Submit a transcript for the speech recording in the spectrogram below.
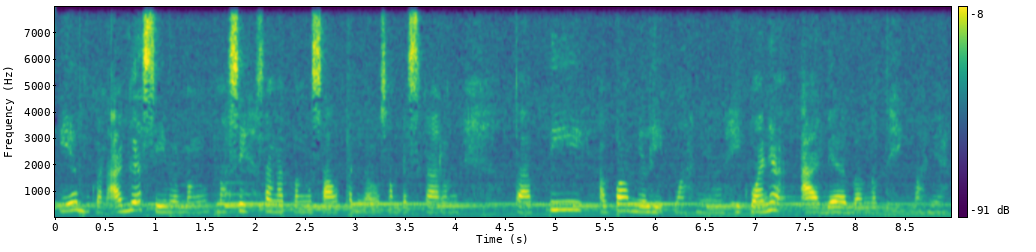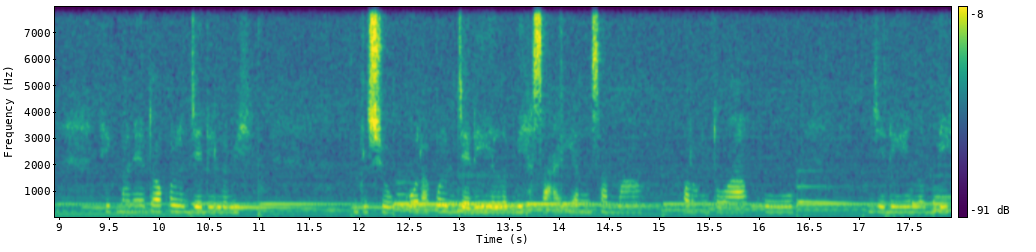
ya bukan agak sih memang masih sangat mengesalkan kalau sampai sekarang. Tapi aku ambil hikmahnya. Hikmahnya ada banget hikmahnya. Hikmahnya itu aku jadi lebih bersyukur aku jadi lebih sayang sama orang tua aku jadi lebih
